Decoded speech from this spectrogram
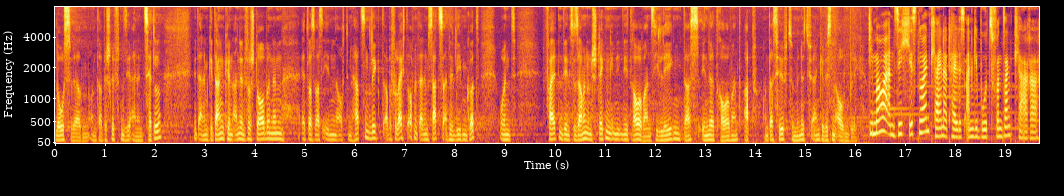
loswerden. Und da beschriften sie einen Zettel mit einem Gedanken an den Verstorbenen, etwas, was ihnen auf dem Herzen liegt, aber vielleicht auch mit einem Satz an den lieben Gott und falten den zusammen und stecken ihn in die Trauerwand. Sie legen das in der Trauerwand ab und das hilft zumindest für einen gewissen Augenblick. Die Mauer an sich ist nur ein kleiner Teil des Angebots von St. Clara.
